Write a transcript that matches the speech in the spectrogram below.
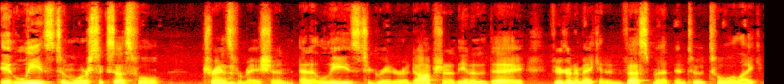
it leads to more successful transformation mm-hmm. and it leads to greater adoption. At the end of the day, if you're going to make an investment into a tool like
